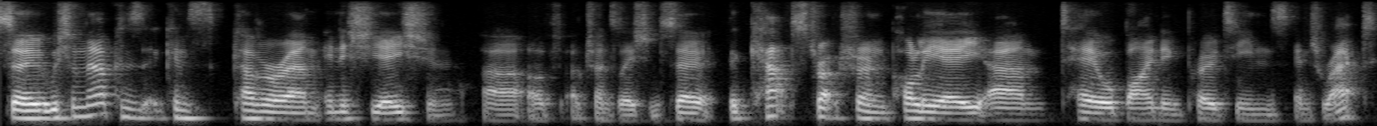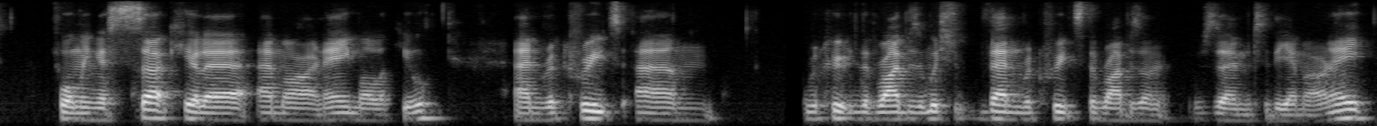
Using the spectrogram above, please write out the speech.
So we shall now cover um, initiation uh, of, of, translation. So the cap structure and poly A um, tail binding proteins interact, forming a circular mRNA molecule, and recruit um, recruit the ribosome, which then recruits the ribosome to the mRNA.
